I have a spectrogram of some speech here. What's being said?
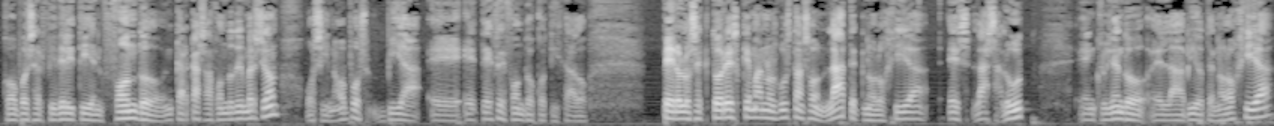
como puede ser Fidelity en fondo, en carcasa fondo de inversión, o si no, pues vía ETF eh, e fondo cotizado. Pero los sectores que más nos gustan son la tecnología, es la salud, incluyendo la biotecnología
